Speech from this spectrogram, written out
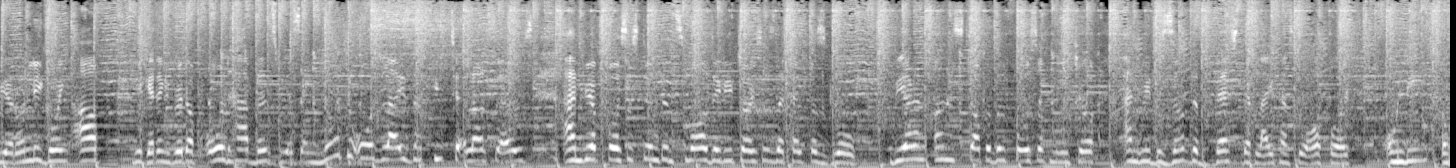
We are only going up. We're getting rid of old habits. We are saying no to old lies that we tell ourselves. And we are persistent in small daily choices that help us grow. We are an unstoppable force of nature and we deserve the best that life has to offer. Only a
